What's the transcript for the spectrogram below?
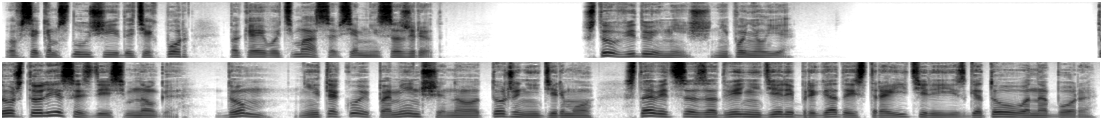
Во всяком случае, до тех пор, пока его тьма совсем не сожрет. «Что в виду имеешь?» — не понял я. «То, что леса здесь много. Дом не такой, поменьше, но тоже не дерьмо. Ставится за две недели бригадой строителей из готового набора.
